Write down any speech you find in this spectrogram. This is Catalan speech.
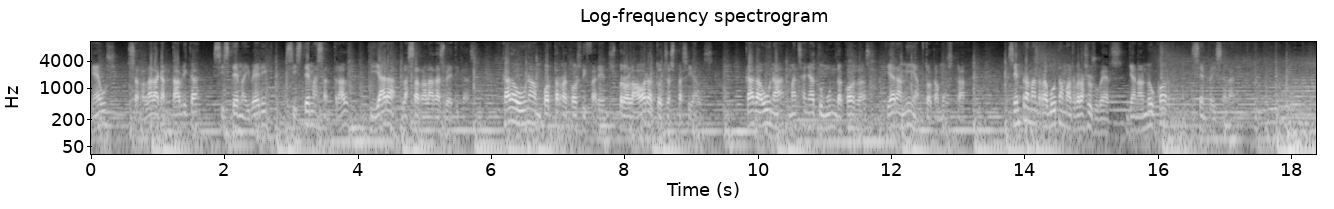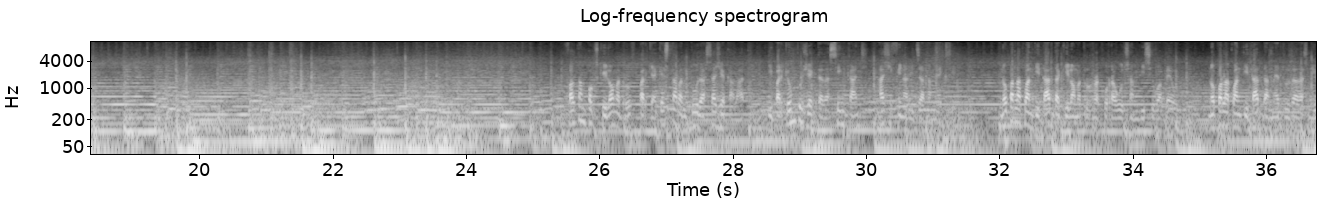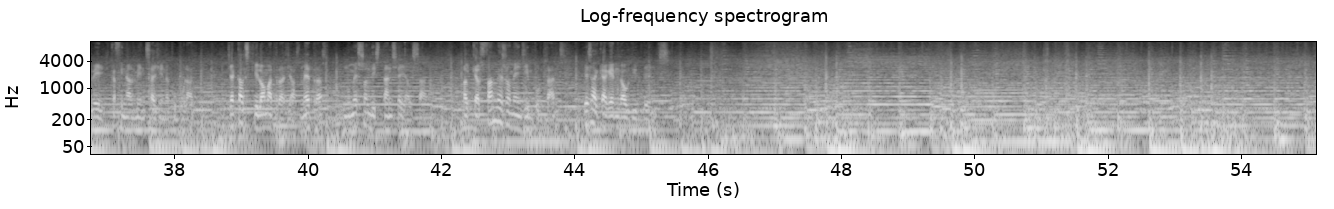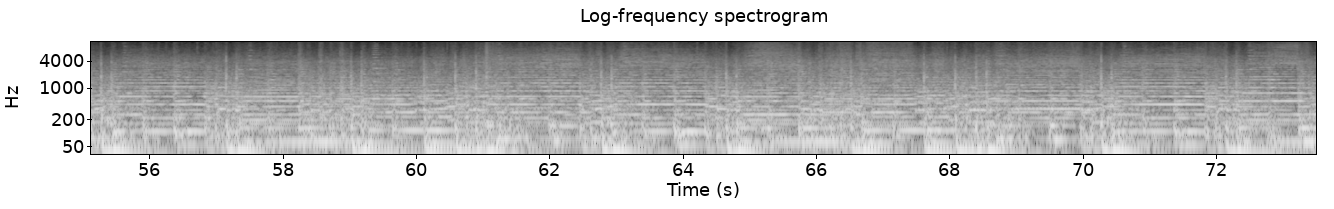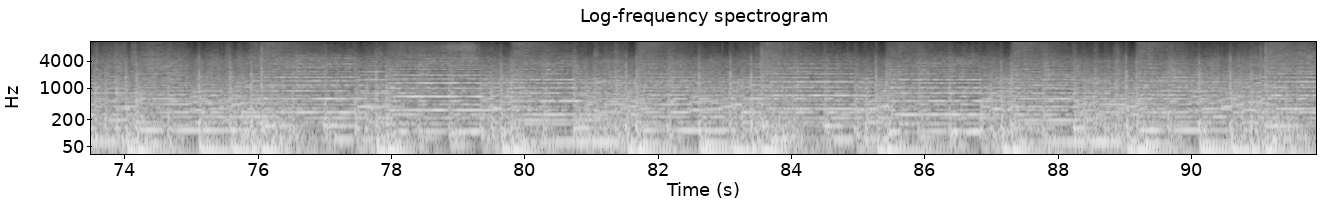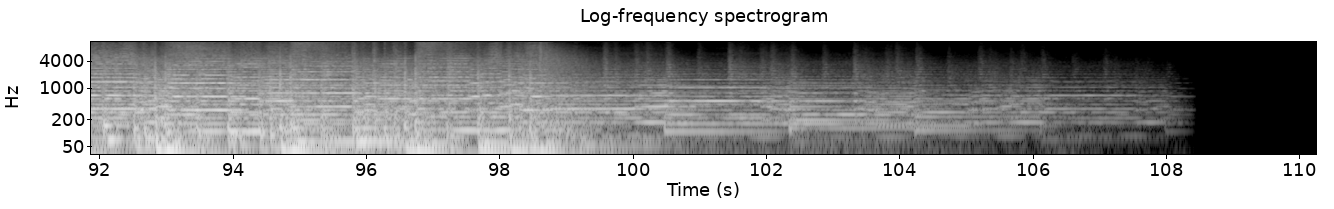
Pirineus, Serralada Cantàbrica, Sistema Ibèric, Sistema Central i ara les serralades bètiques. Cada una em porta records diferents, però alhora tots especials. Cada una m'ha ensenyat un munt de coses i ara a mi em toca mostrar. Sempre m'han rebut amb els braços oberts i en el meu cor sempre hi seran. Falten pocs quilòmetres perquè aquesta aventura s'hagi acabat i perquè un projecte de 5 anys hagi finalitzat amb èxit. No per la quantitat de quilòmetres recorreguts en bici o a peu, no per la quantitat de metres de desnivell que finalment s'hagin acumulat, ja que els quilòmetres i els metres només són distància i alçada. El que els fa més o menys importants és el que haguem gaudit d'ells,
